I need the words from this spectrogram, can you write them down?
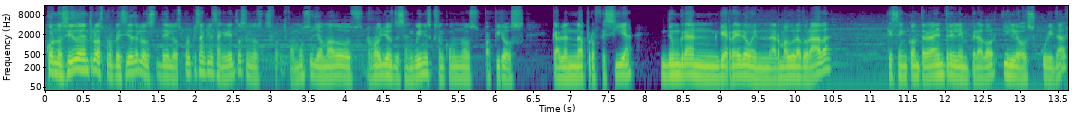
conocido dentro de las profecías de los, de los propios ángeles sangrientos, en los famosos llamados rollos de sanguíneos, que son como unos papiros que hablan de una profecía de un gran guerrero en armadura dorada que se encontrará entre el emperador y la oscuridad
